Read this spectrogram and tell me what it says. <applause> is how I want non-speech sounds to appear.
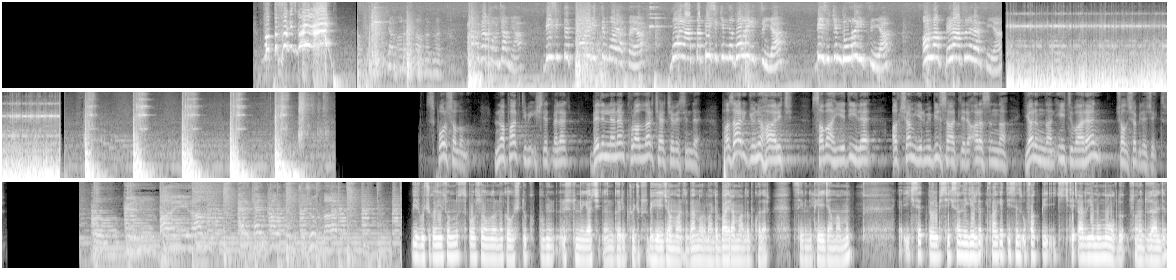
Gideceğim anasını avradını. Amına koyacağım ya. Bisiklet doğru gitsin bu hayatta ya. Bu hayatta bisiklim de doğru gitsin ya. Bisiklim doğru gitsin ya. Allah belasını versin ya. spor salonu, lunapark gibi işletmeler belirlenen kurallar çerçevesinde pazar günü hariç sabah 7 ile akşam 21 saatleri arasında yarından itibaren çalışabilecektir. Gün bayram erken kalkın çocuklar Bir buçuk ayın sonunda spor salonlarına kavuştuk. Bugün üstümde gerçekten garip çocuksu bir heyecan vardı. Ben normalde bayramlarda bu kadar sevinip heyecanlanmam. Ya ilk set böyle bir 80'le girdim. Fark ettiyseniz ufak bir iki, iki tekrarda yamulma oldu. Sonra düzeldi.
